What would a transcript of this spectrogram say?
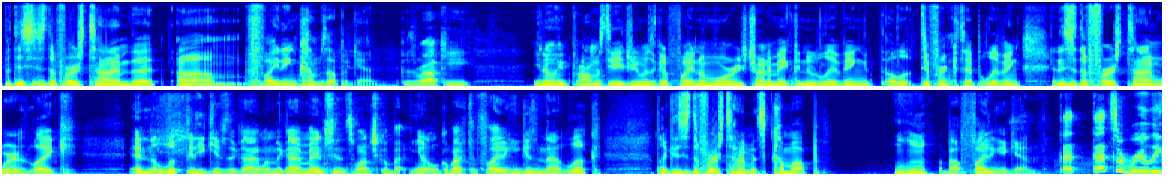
But this is the first time that um, fighting comes up again because Rocky, you know, he promised Adrian he wasn't going to fight no more. He's trying to make a new living, a different type of living, and this is the first time where like, and the look that he gives the guy when the guy mentions, "Why don't you go back? You know, go back to fighting?" He gives him that look, like this is the first time it's come up Mm-hmm. about fighting again. That that's a really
